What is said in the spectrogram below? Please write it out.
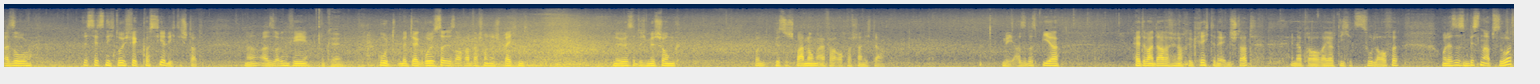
Also ist jetzt nicht durchweg possierlich die Stadt. Ne? Also irgendwie Okay. gut, mit der Größe ist auch einfach schon entsprechend eine gewisse Durchmischung und gewisse Spannung einfach auch wahrscheinlich da. Nee, also das Bier hätte man da wahrscheinlich noch gekriegt in der Innenstadt, in der Brauerei, auf die ich jetzt zulaufe. Und das ist ein bisschen absurd,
